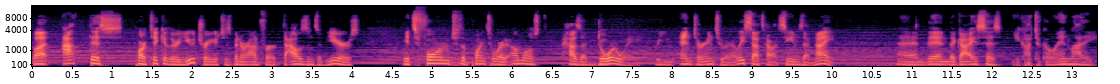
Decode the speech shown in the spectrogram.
but at this particular yew tree which has been around for thousands of years it's formed to the point to where it almost has a doorway where you enter into it at least that's how it seems at night and then the guy says you got to go in laddie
